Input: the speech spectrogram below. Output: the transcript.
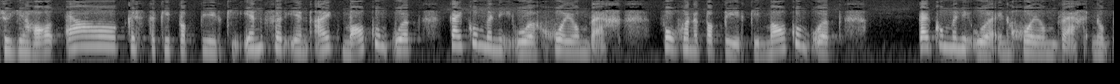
So jy haal elke stukkie papiertjie een vir een uit, maak hom oop, kyk hom in die oë, gooi hom weg. Volgende papiertjie, maak hom oop, kyk hom in die oë en gooi hom weg. En op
